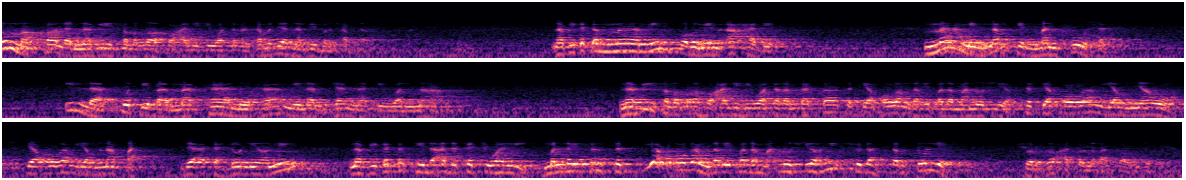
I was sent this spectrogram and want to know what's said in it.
Summa qala Nabi sallallahu alaihi wasallam kemudian Nabi bersabda Nabi kata ma minkum min ahadin ma min nafsin manfusah illa kutiba makanuha minal jannati wal nar Nabi SAW kata setiap orang daripada manusia, setiap orang yang nyawa, setiap orang yang menapat di atas dunia ni, Nabi kata tidak ada kecuali, melainkan setiap orang daripada manusia ni sudah tertulis syurga atau neraka untuk dia.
